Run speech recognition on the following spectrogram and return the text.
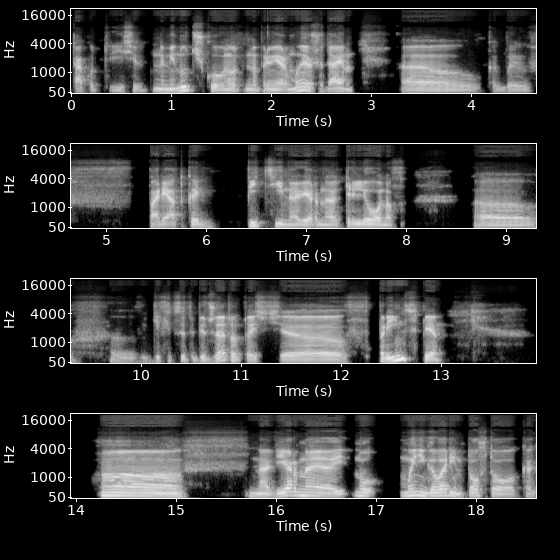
так вот, если на минуточку, вот, например, мы ожидаем э, как бы порядка 5, наверное, триллионов дефицита бюджета. То есть, в принципе, наверное, ну, мы не говорим то, что как,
